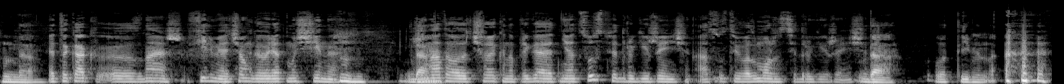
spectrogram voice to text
Да. Это как, э, знаешь, в фильме «О чем говорят мужчины». Да. Женатого человека напрягает не отсутствие других женщин, а отсутствие возможностей других женщин. Да, вот именно.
